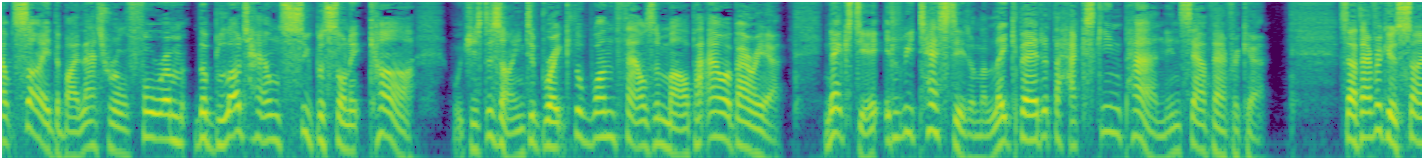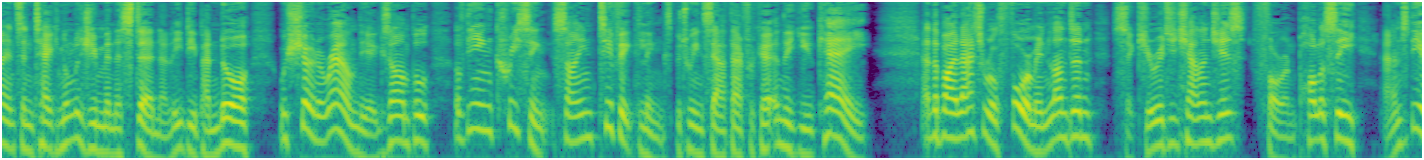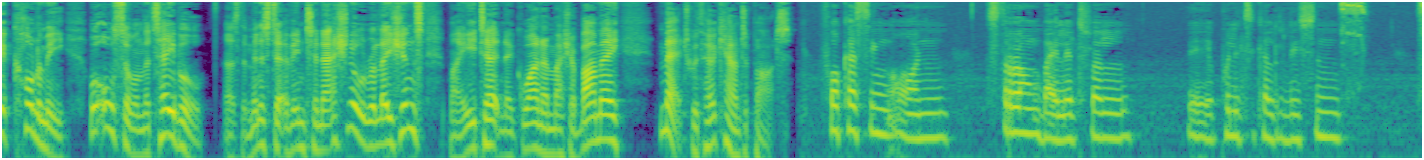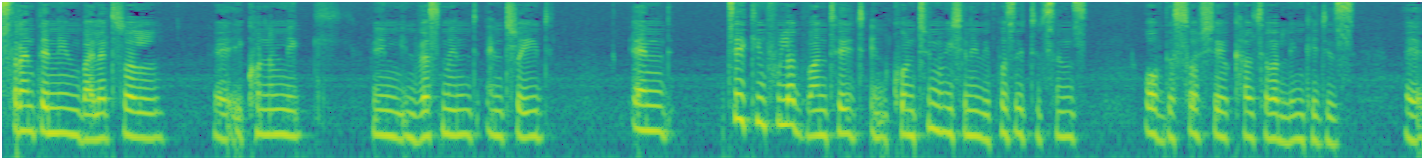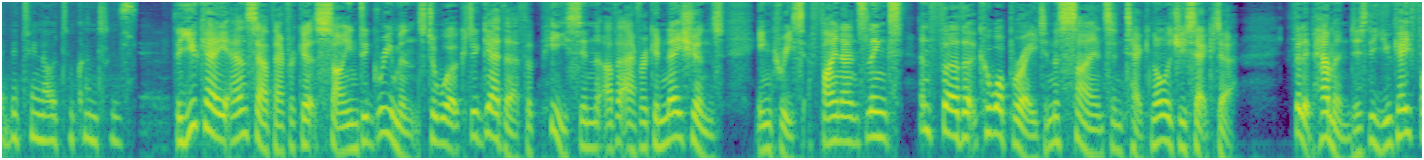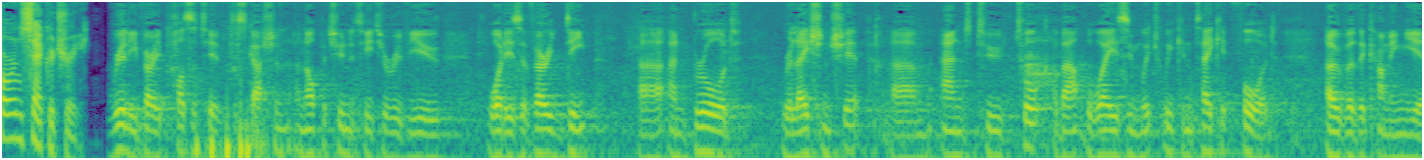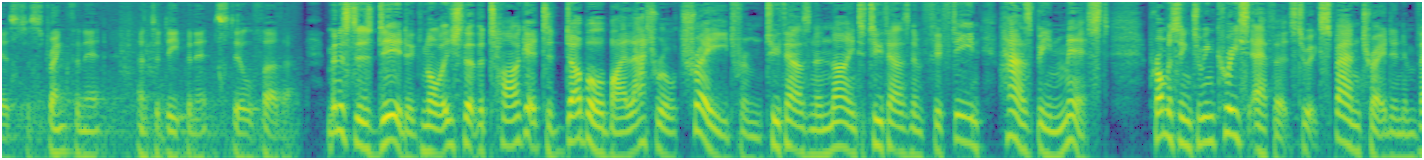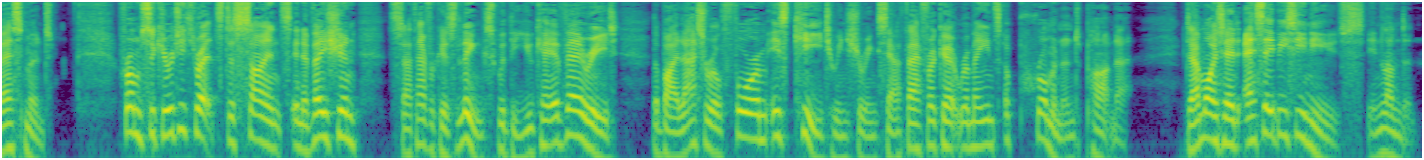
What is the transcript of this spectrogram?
Outside the bilateral forum, the Bloodhound supersonic car, which is designed to break the 1000 mile per hour barrier. Next year, it'll be tested on the lakebed of the Hakskeen Pan in South Africa. South Africa's Science and Technology Minister Naledi Pandor was shown around the example of the increasing scientific links between South Africa and the UK. At the bilateral forum in London, security challenges, foreign policy, and the economy were also on the table, as the Minister of International Relations, Maite Nkoana Mashabane, met with her counterpart. Focusing on strong bilateral uh, political relations, strengthening bilateral uh, economic investment and trade, and taking full advantage and continuation in a positive sense of the social cultural linkages uh, between our two countries. The UK and South Africa signed agreements to work together for peace in other African nations, increase finance links and further cooperate in the science and technology sector. Philip Hammond is the UK Foreign Secretary. Really very positive discussion, an opportunity to review what is a very deep uh, and broad relationship um, and to talk about the ways in which we can take it forward over the coming years to strengthen it and to deepen it still further. Ministers did acknowledge that the target to double bilateral trade from 2009 to 2015 has been missed, promising to increase efforts to expand trade and investment. From security threats to science innovation, South Africa's links with the UK are varied. The bilateral forum is key to ensuring South Africa remains a prominent partner. Dan Whitehead, SABC News in London.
